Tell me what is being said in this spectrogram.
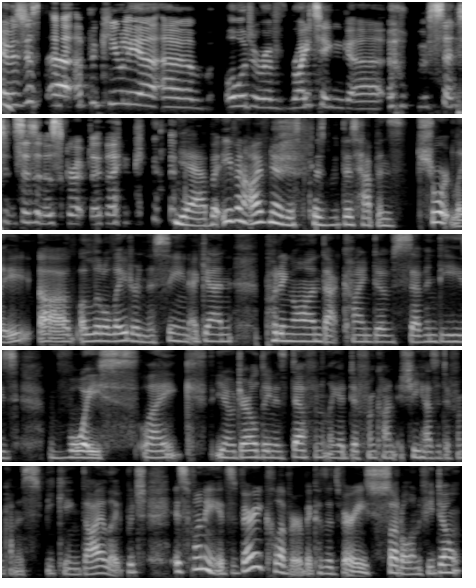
it was just uh, a peculiar um, order of writing uh, sentences in a script. I think. Yeah, but even I've noticed because this happens shortly, uh, a little later in the scene, again, putting on that kind of 70s voice. Like, you know, Geraldine is definitely a different kind, she has a different kind of speaking dialect, which is funny. It's very clever because it's very subtle. And if you don't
